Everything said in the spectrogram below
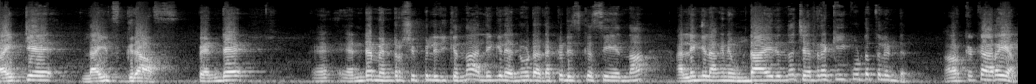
റൈറ്റ് എ ലൈഫ് ഗ്രാഫ് ഇപ്പൊ എന്റെ എന്റെ എന്റെ മെന്റർഷിപ്പിൽ ഇരിക്കുന്ന അല്ലെങ്കിൽ എന്നോട് ഇടയ്ക്ക് ഡിസ്കസ് ചെയ്യുന്ന അല്ലെങ്കിൽ അങ്ങനെ ഉണ്ടായിരുന്ന ചിലരൊക്കെ ഈ കൂട്ടത്തിലുണ്ട്. അവർക്കൊക്കെ അറിയാം.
